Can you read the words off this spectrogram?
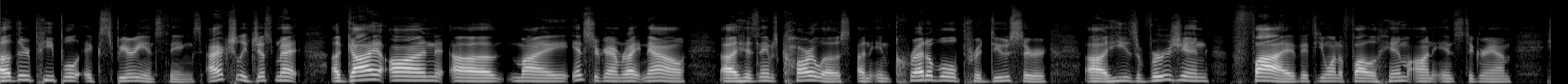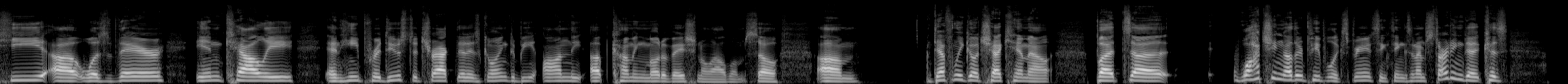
other people experience things. I actually just met a guy on uh, my Instagram right now. Uh, his name's Carlos, an incredible producer. Uh, he's version five. If you want to follow him on Instagram, he uh, was there in Cali and he produced a track that is going to be on the upcoming motivational album. So um, definitely go check him out. But uh, watching other people experiencing things, and I'm starting to because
